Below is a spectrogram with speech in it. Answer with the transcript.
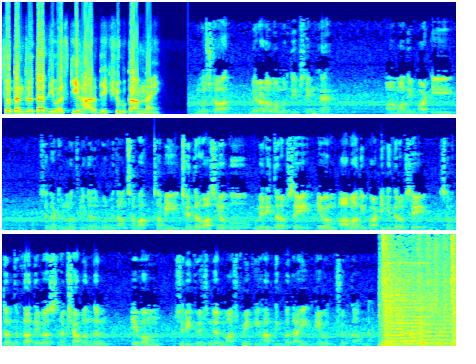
स्वतंत्रता दिवस की हार्दिक शुभकामनाएँ। नमस्कार, मेरा नाम अमरदीप सिंह है। आम आदमी पार्टी संगठन मंत्री गदरपुर विधानसभा। सभी क्षेत्रवासियों को मेरी तरफ़ से एवं आम आदमी पार्टी की तरफ़ से स्वतंत्रता दिवस, रक्षाबंधन एवं श्री कृष्ण जन्माष्टमी की हार्दिक बधाई एवं शुभकामनाएँ।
